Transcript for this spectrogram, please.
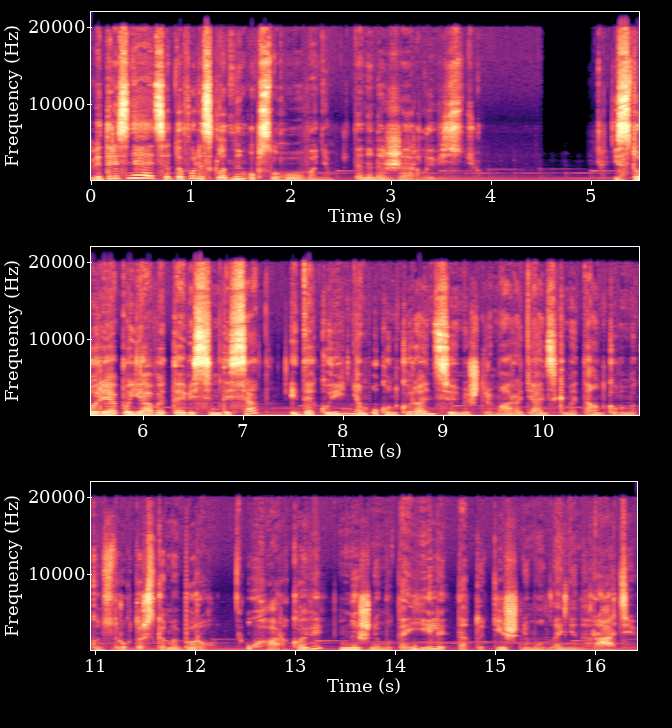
Відрізняється доволі складним обслуговуванням та ненажерливістю. Історія появи Т-80 йде корінням у конкуренцію між трьома радянськими танковими конструкторськими бюро у Харкові, Нижньому Тагілі та тодішньому Ленінграді.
